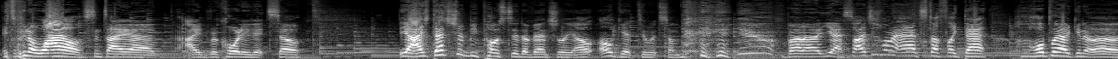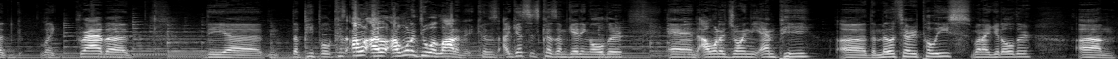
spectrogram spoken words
it's been a while since I uh, I recorded it, so yeah, I, that should be posted eventually. I'll, I'll get to it someday. but uh, yeah, so I just want to add stuff like that. Hopefully, I can uh, like grab uh, the uh, the people because I, I, I want to do a lot of it because I guess it's because I'm getting older and I want to join the MP, uh, the military police when I get older. Um,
